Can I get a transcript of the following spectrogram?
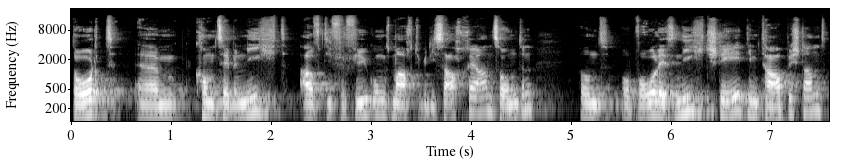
dort ähm, kommt es eben nicht auf die Verfügungsmacht über die Sache an, sondern, und obwohl es nicht steht im Tatbestand,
